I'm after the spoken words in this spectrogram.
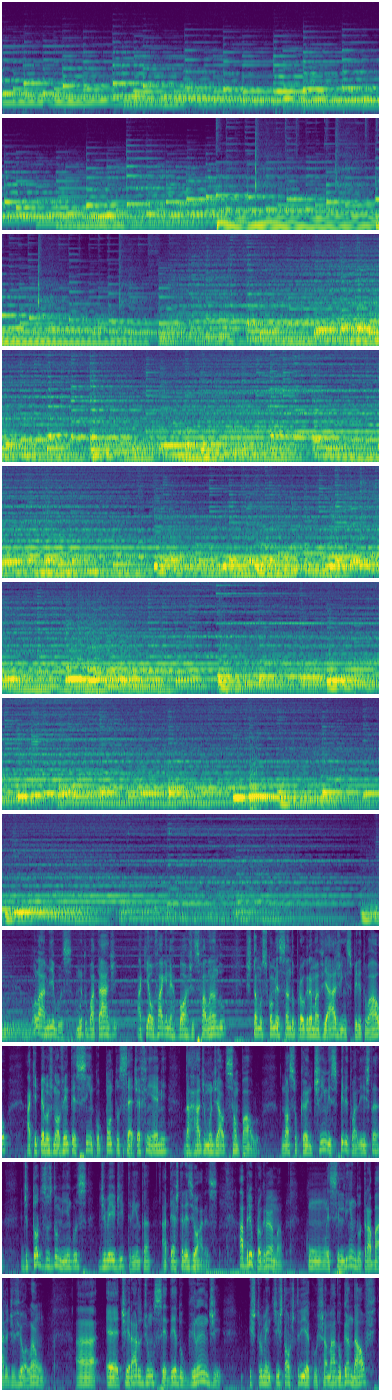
Música amigos, muito boa tarde. Aqui é o Wagner Borges falando. Estamos começando o programa Viagem Espiritual, aqui pelos 95.7 FM da Rádio Mundial de São Paulo. Nosso cantinho espiritualista de todos os domingos, de meio-dia e 30 até as 13 horas. Abri o programa com esse lindo trabalho de violão, uh, é, tirado de um CD do grande instrumentista austríaco chamado Gandalf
